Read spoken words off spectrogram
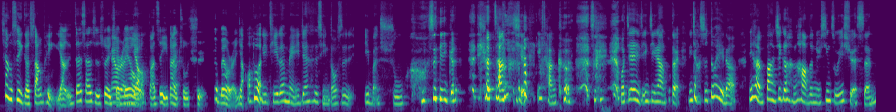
像是一个商品一样，你在三十岁前没有把自己卖出去，就没有人要。对，你提的每一件事情都是。一本书，是一个一个章节，一堂课，所以我今天已经尽量对你讲是对的，你很棒，你是一个很好的女性主义学生，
